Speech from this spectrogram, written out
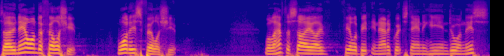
So now on to fellowship. What is fellowship? Well, I have to say I feel a bit inadequate standing here and doing this.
